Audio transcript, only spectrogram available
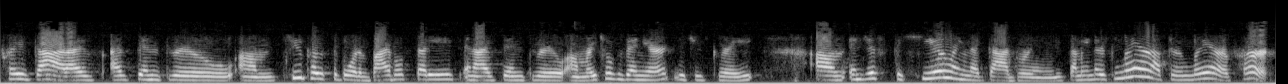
praise God. I've I've been through um, two post-abortive Bible studies, and I've been through um, Rachel's Vineyard, which is great, um, and just the healing that God brings. I mean, there's layer after layer of hurt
